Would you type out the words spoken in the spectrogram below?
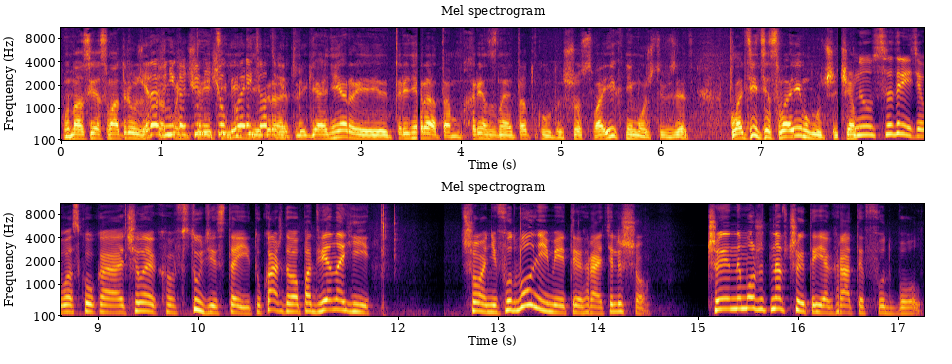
У нас, я смотрю, уже Я даже не хочу ничего говорить играют легионеры и тренера там хрен знает откуда. Что, своих не можете взять? Платите своим лучше, чем... Ну, смотрите, у вас сколько человек в студии стоит. У каждого по две ноги. Що, они в футбол не вміють грати, или що? Чи не можуть навчити, як грати в футбол?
